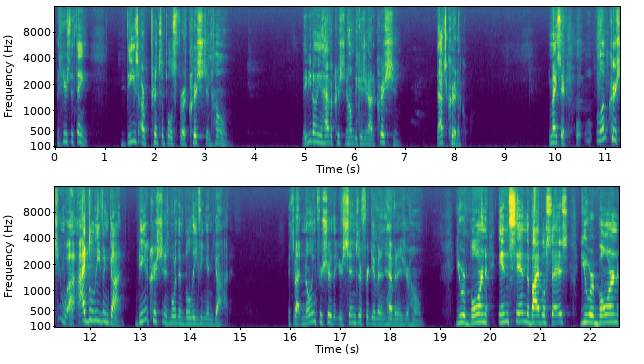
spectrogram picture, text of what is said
But here's the thing. These are principles for a Christian home. Maybe you don't even have a Christian home because you're not a Christian. That's critical. You might say, well, I'm Christian. I believe in God. Being a Christian is more than believing in God. It's about knowing for sure that your sins are forgiven and heaven is your home. You were born in sin, the Bible says. You were born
